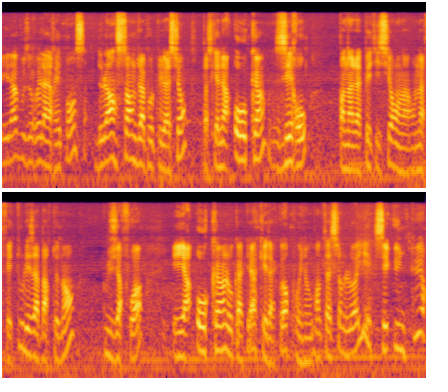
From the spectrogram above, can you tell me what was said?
Et là, vous aurez la réponse de l'ensemble de la population, parce qu'il n'y en a aucun, zéro. Pendant la pétition, on a, on a fait tous les appartements plusieurs fois, et il n'y a aucun locataire qui est d'accord pour une augmentation de loyer. C'est une pure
